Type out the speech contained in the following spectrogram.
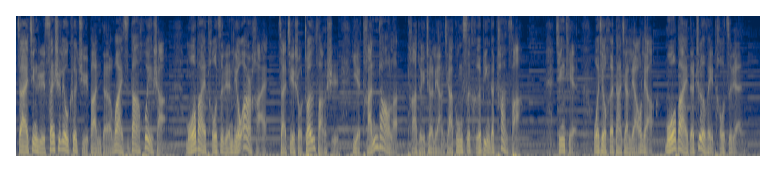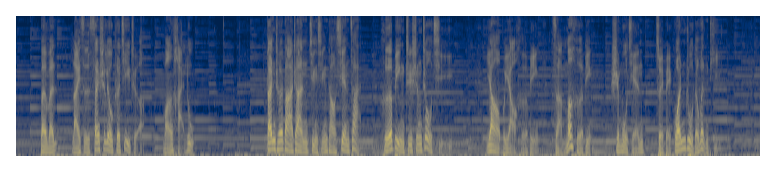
在近日三十六氪举办的 WISE 大会上，摩拜投资人刘二海在接受专访时也谈到了他对这两家公司合并的看法。今天我就和大家聊聊摩拜的这位投资人。本文来自三十六氪记者王海璐。单车大战进行到现在，合并之声骤起，要不要合并？怎么合并？是目前最被关注的问题。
